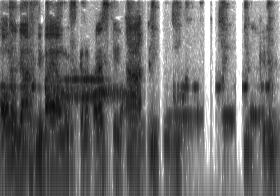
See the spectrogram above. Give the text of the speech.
Olha o lugar que vai a música, né? Parece que abre. Incrível.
